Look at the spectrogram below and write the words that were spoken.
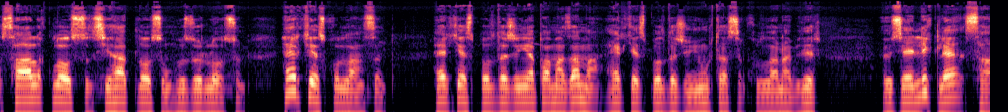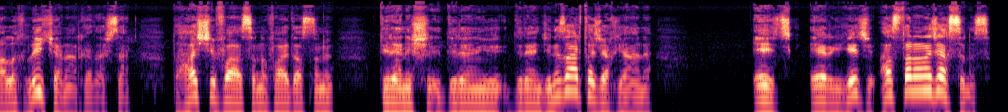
sağlıklı olsun, sihatli olsun, huzurlu olsun. Herkes kullansın. Herkes bıldırcın yapamaz ama herkes bıldırcın yumurtası kullanabilir. Özellikle sağlıklıyken arkadaşlar. Daha şifasını, faydasını, direniş, direni, direnciniz artacak yani. Er, er geç hastalanacaksınız.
